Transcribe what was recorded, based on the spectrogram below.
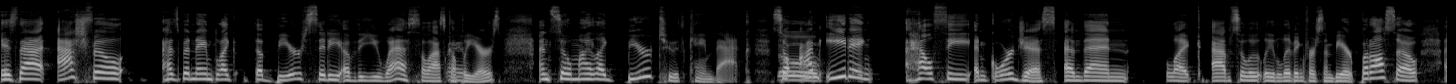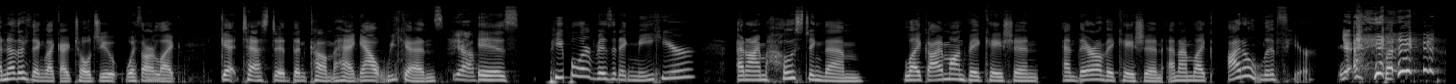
is that Asheville has been named like the beer city of the US the last couple Right. years. And so my like beer tooth came back. So Oh. I'm eating healthy and gorgeous and then like absolutely living for some beer. But also another thing like I told you with our mm-hmm. like get tested then come hang out weekends Yeah. is people are visiting me here and I'm hosting them like I'm on vacation and they're on vacation and I'm like I don't live here. Yeah. But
